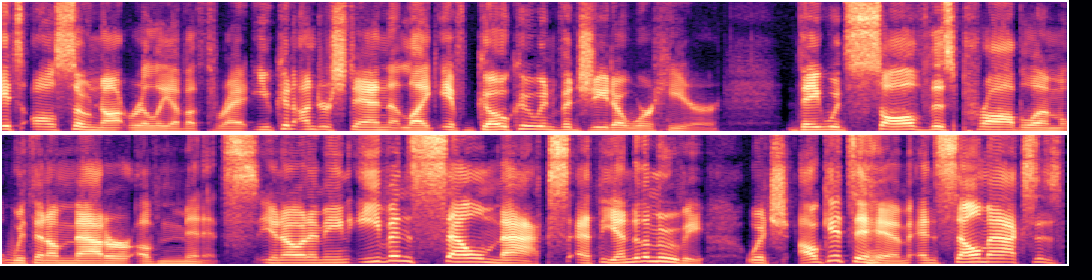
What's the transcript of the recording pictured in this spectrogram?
it's also not really of a threat. You can understand that, like, if Goku and Vegeta were here, they would solve this problem within a matter of minutes. You know what I mean? Even Cell Max at the end of the movie, which I'll get to him, and Cell Max is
